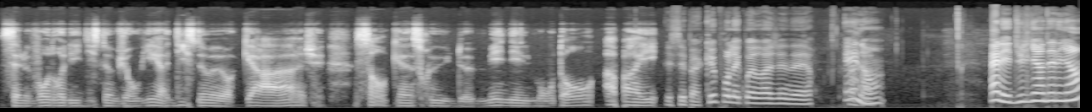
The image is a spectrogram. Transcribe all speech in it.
C'est le vendredi 19 janvier à 19h, garage, 115 rue de Ménilmontant à Paris. Et c'est pas que pour les quadragénaires. Et non. Allez, du lien des liens.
